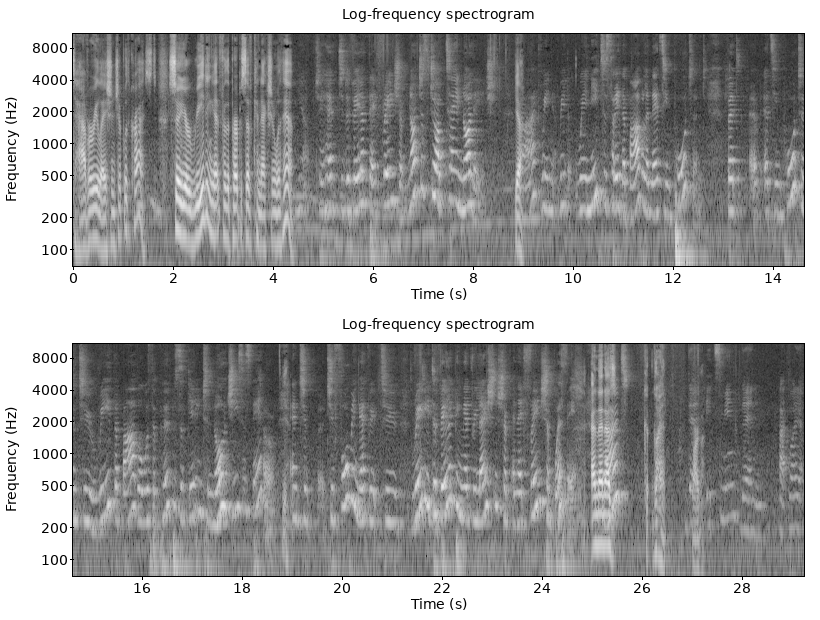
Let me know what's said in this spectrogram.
To have a relationship with Christ. So you're reading it for the purpose of connection with Him. Yeah, to have to develop that friendship, not just to obtain knowledge. Yeah. Right? We, we, we need to study the Bible, and that's important. But uh, it's important to read the Bible with the purpose of getting to know Jesus better Yeah. and to, to forming that, re- to really developing that relationship and that friendship with Him. And then as right? G- go ahead. Then Margot. it's mean then, but what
